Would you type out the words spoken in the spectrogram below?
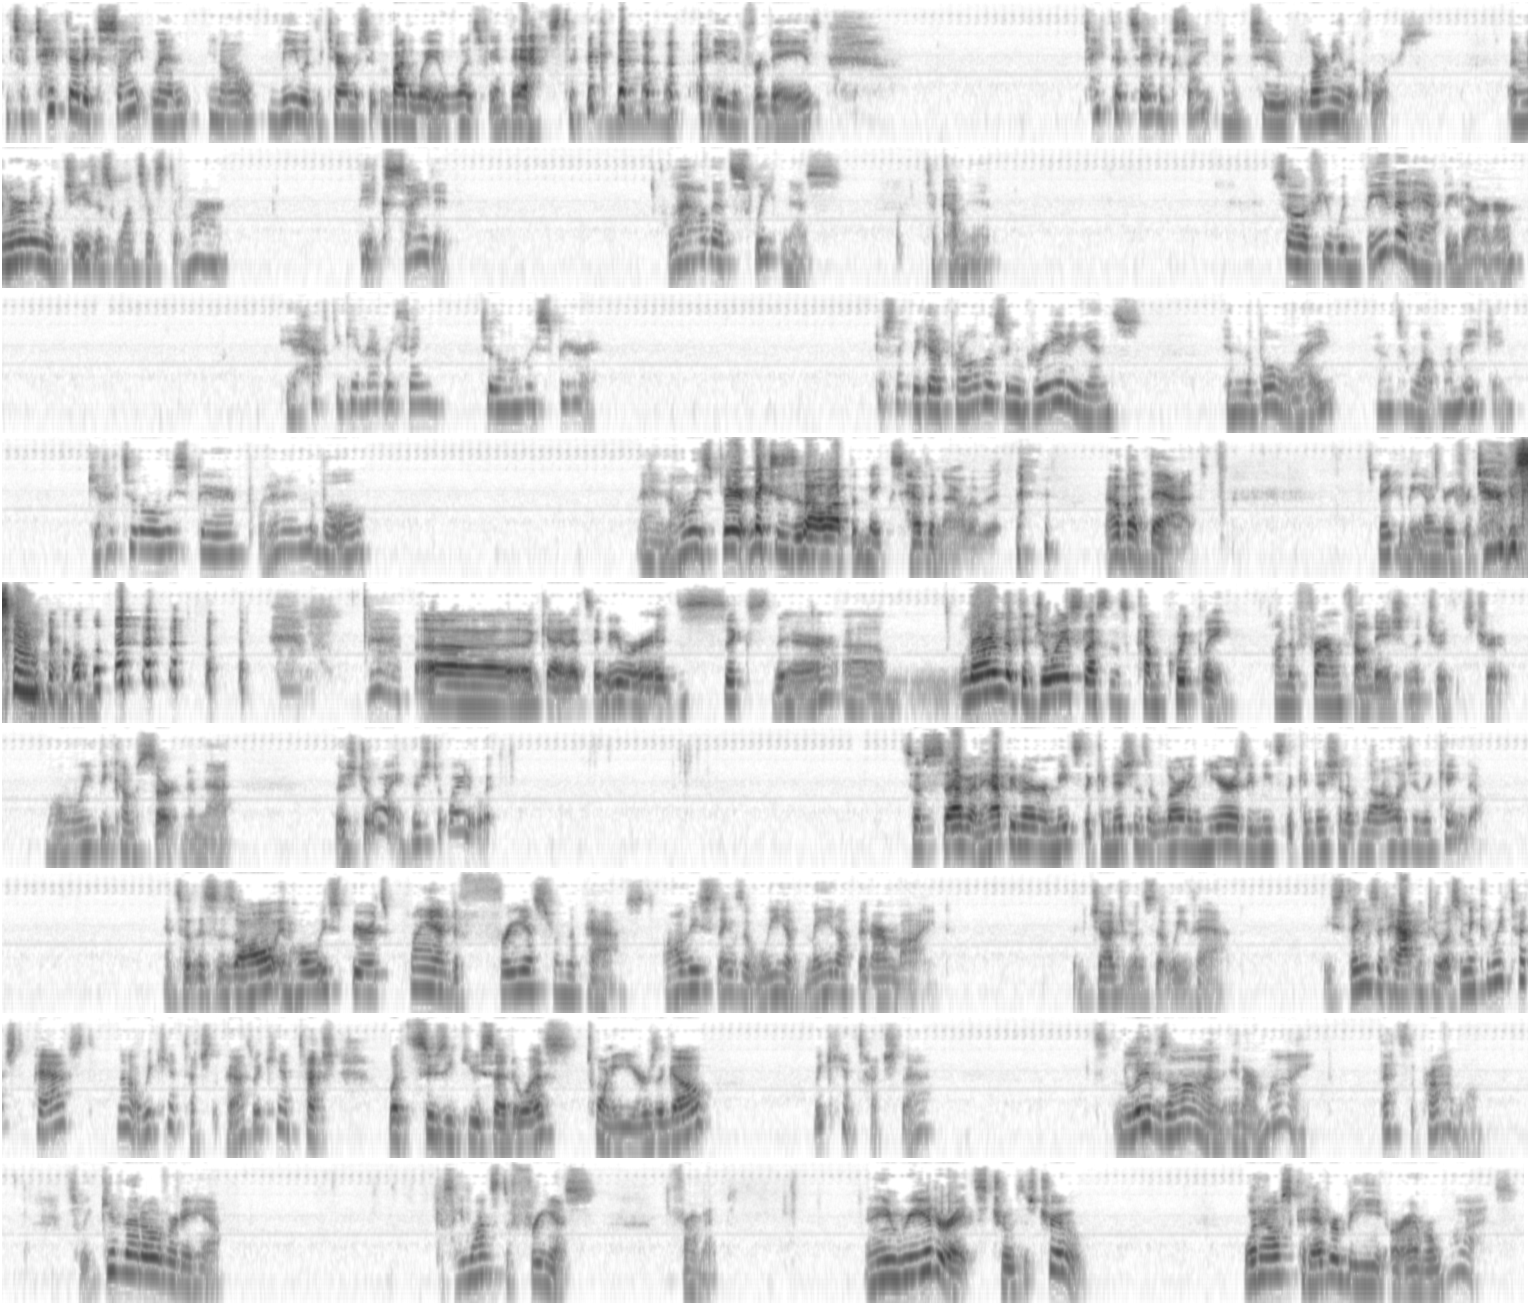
And so take that excitement, you know, me with the tiramisu. By the way, it was fantastic. Mm. I ate it for days. Take that same excitement to learning the course and learning what Jesus wants us to learn. Be excited. Allow that sweetness to come in. So if you would be that happy learner, you have to give everything to the Holy Spirit. Just like we got to put all those ingredients in the bowl, right? Into what we're making. Give it to the Holy Spirit, put it in the bowl, and the Holy Spirit mixes it all up and makes heaven out of it. How about that? It's making me hungry for tiramisu now. Uh, okay, let's see. We were at six there. Um, learn that the joyous lessons come quickly on the firm foundation the truth is true. When we become certain in that, there's joy. There's joy to it. So, seven, happy learner meets the conditions of learning here as he meets the condition of knowledge in the kingdom. And so, this is all in Holy Spirit's plan to free us from the past. All these things that we have made up in our mind, the judgments that we've had these things that happened to us. I mean, can we touch the past? No, we can't touch the past. We can't touch what Susie Q said to us 20 years ago. We can't touch that. It lives on in our mind. That's the problem. So we give that over to Him because He wants to free us from it. And He reiterates truth is true. What else could ever be or ever was?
